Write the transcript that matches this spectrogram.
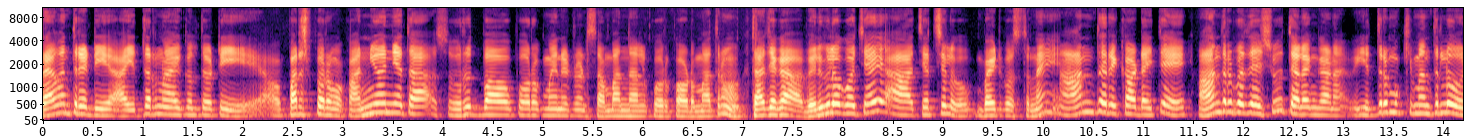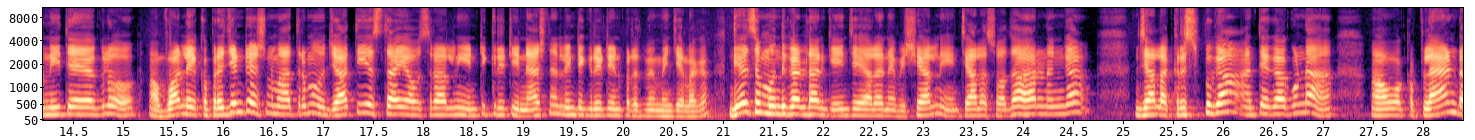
రేవంత్ రెడ్డి ఆ ఇద్దరు నాయకులతోటి పరస్పరం ఒక అన్యోన్యత సుహృద్భావపూర్వకమైనటువంటి సంబంధాలను కోరుకోవడం మాత్రం తాజాగా వెలుగులోకి వచ్చాయి. ఆ చర్చలు బయటకు వస్తున్నాయి. ఆంధ్ర రికార్డ్ అయితే ఆంధ్రప్రదేశ్ తెలంగాణ ఇద్దరు ముఖ్యమంత్రులు నీతి ఆయోగ్లో వాళ్ళ యొక్క ప్రజెంటేషన్ మాత్రము జాతీయ స్థాయి అవసరాలని ఇంటిగ్రిటీ నేషనల్ ఇంటిగ్రిటీని ప్రతిబింబించేలాగా దేశం ముందుకెళ్ళడానికి ఏం చేయాలనే విషయాల్ని చాలా సాధారణంగా చాలా క్రిస్ప్గా అంతేకాకుండా ఒక ప్లాన్డ్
